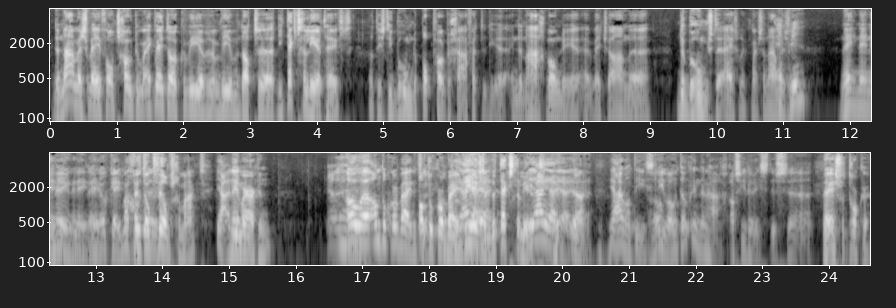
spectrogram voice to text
de naam is me even ontschoten. Maar ik weet ook wie, wie me dat, die tekst geleerd heeft. Dat is die beroemde popfotograaf die in Den Haag woonde. weet je wel, aan de, de beroemste eigenlijk. Maar zijn naam is... Edwin? Nee, nee, nee. Nee, nee, nee. Oké, maar Hij goed. heeft ook films gemaakt. ja, die nee, maar- American. Oh, eh, Anton Corbijn natuurlijk. Anton Corbijn, die ja, heeft ja. hem de tekst geleerd. Ja, ja, ja. ja. Ja. ja. want die, is, die Oh. woont ook in Den Haag, als hij er is. Dus, eh, Nee, hij is vertrokken.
